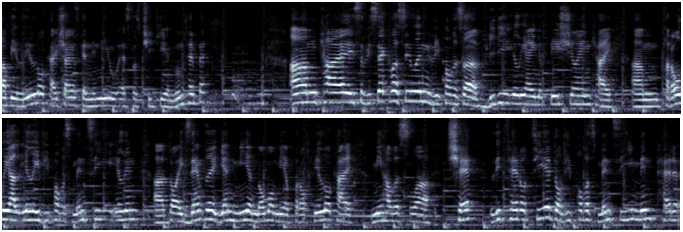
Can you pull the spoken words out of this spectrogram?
babililo kaj ŝajnas ke neniu estas ĉi tie nuntempe um, kai se vi sekvas ilin, vi povas uh, vidi iliajn fiŝojn kai um, paroli al ili, vi povas menci ilin. Uh, do ekzemple, jen mia nomo, mia profilo kai mi havas la ĉe litero tie, do vi povas menci min per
